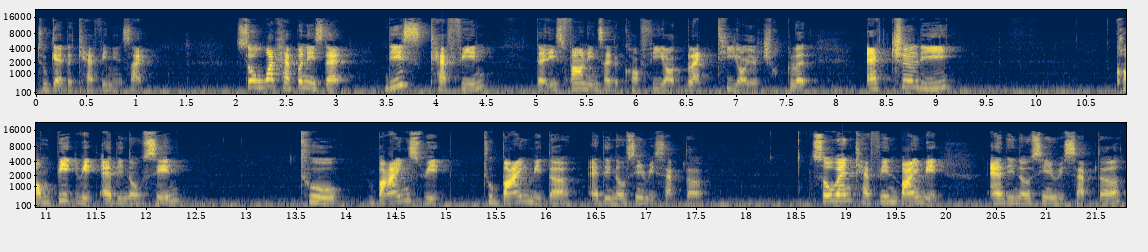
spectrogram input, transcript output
to get the caffeine inside. So what happened is that this caffeine that is found inside the coffee or black tea or your chocolate actually compete with adenosine to binds with to bind with the adenosine receptor. So when caffeine bind with adenosine receptor,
